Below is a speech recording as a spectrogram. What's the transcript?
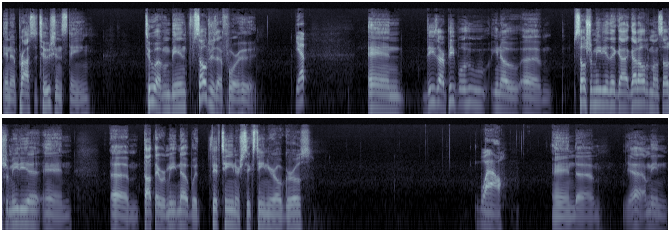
in a prostitution sting. Two of them being soldiers at Fort Hood. Yep. and these are people who you know um, social media they got got a hold of them on social media and um, thought they were meeting up with 15 or 16 year old girls Wow. and um, yeah i mean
